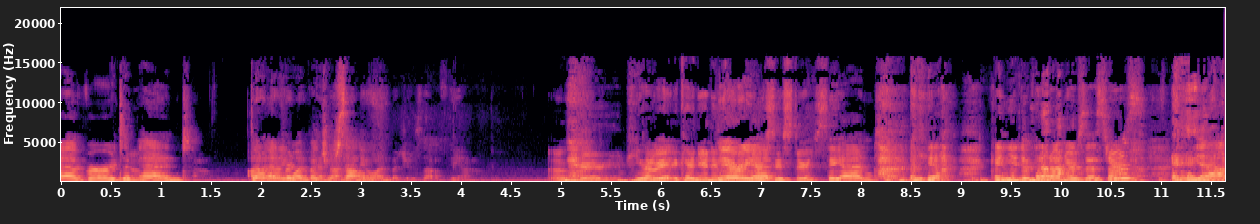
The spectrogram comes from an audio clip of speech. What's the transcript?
ever depend Don't on ever anyone but yourself. on anyone but yourself. Yeah. Okay. Period. Tapi can you depend on your Period. sisters? The end. yeah. Can you depend on your sisters? yeah.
